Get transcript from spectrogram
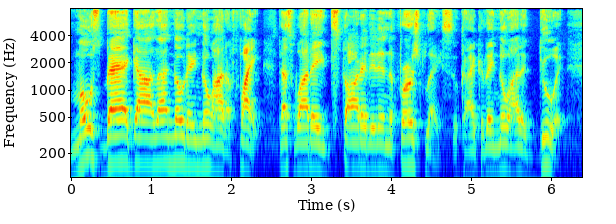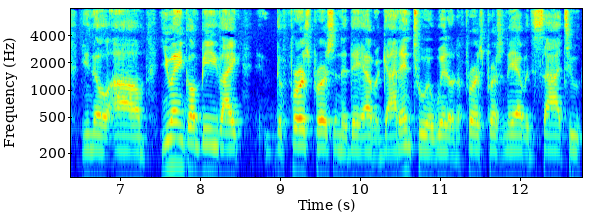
most bad guys I know, they know how to fight. That's why they started it in the first place, okay? Because they know how to do it. You know, um, you ain't gonna be like the first person that they ever got into it with or the first person they ever decide to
